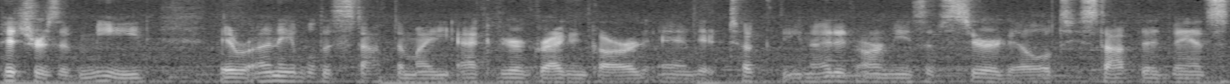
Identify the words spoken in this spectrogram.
pitchers of mead, they were unable to stop the mighty Akavir Dragon Guard, and it took the united armies of Cyrodiil to stop the advance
